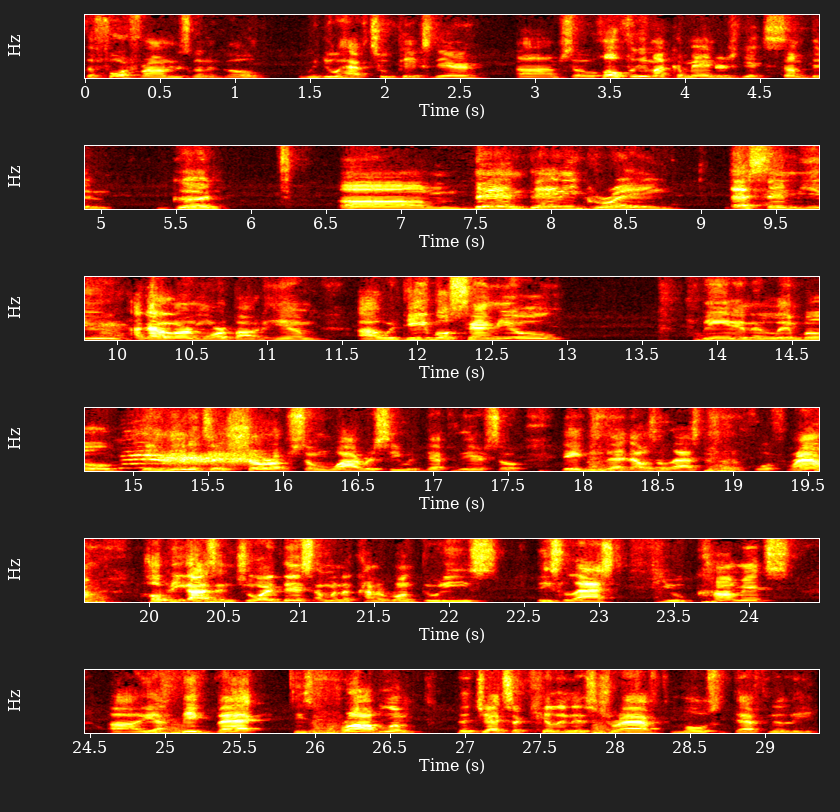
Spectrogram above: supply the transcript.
the fourth round is going to go. We do have two picks there. Um, so hopefully my commanders get something good. Um, then Danny Gray, SMU. I got to learn more about him. Uh, with Deebo Samuel being in a limbo, they needed to shore up some wide receiver depth there. So they do that. That was the last pick of the fourth round. Hope you guys enjoyed this. I'm going to kind of run through these these last few comments. Uh, yeah, big back. He's a problem. The Jets are killing this draft, most definitely.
